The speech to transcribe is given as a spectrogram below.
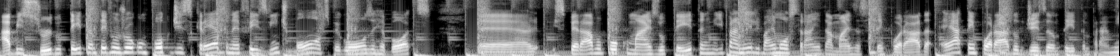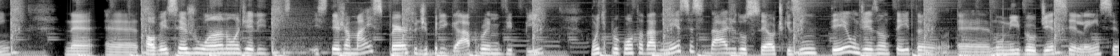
Absurdo. O Tatum teve um jogo um pouco discreto, né? Fez 20 pontos, pegou 11 rebotes. É, esperava um pouco mais do Tatum e para mim ele vai mostrar ainda mais nessa temporada. É a temporada do Jason Tatum para mim, né? É, talvez seja o ano onde ele esteja mais perto de brigar pro MVP, muito por conta da necessidade do Celtics em ter um Jason Tatum é, no nível de excelência.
